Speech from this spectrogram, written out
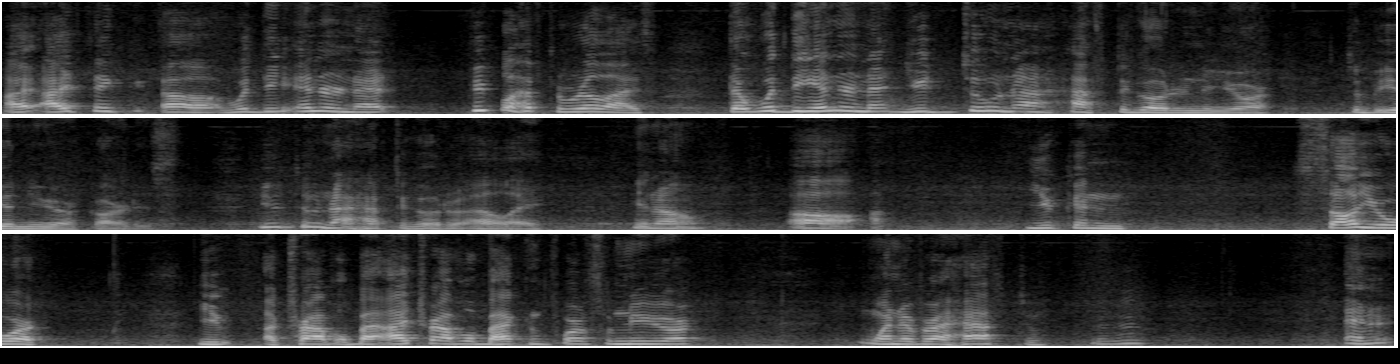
I, I think uh, with the internet, people have to realize that with the internet, you do not have to go to New York to be a New York artist. You do not have to go to LA. You know, uh, you can sell your work. You I travel back. I travel back and forth from New York whenever I have to. And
